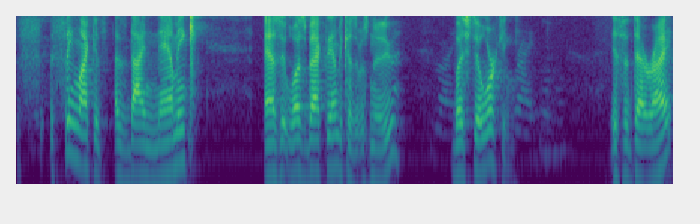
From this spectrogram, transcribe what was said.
seem like it's as dynamic as it was back then because it was new, but it's still working. Mm-hmm. Isn't that right?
